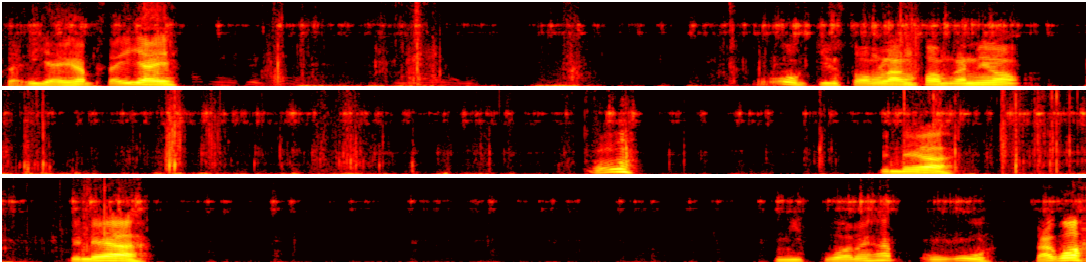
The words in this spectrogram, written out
ใส่ใหญ่ครับใส่ใหญ่โอ้กินสองลังพร้อมกันนี่เนาะเอ้าเป็ นไงอะเป็นไงอะมีตัวไหมครับโอ้ตักวะ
